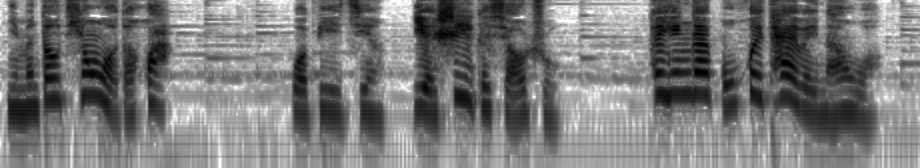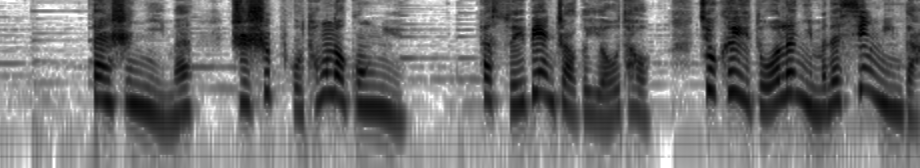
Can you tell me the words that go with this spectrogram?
你们都听我的话。我毕竟也是一个小主，他应该不会太为难我。但是你们只是普通的宫女，他随便找个由头就可以夺了你们的性命的。”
